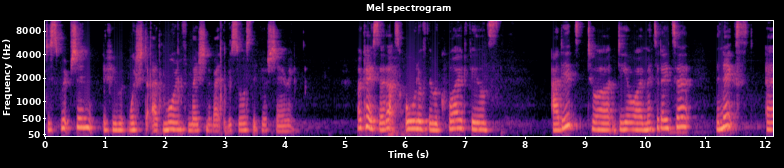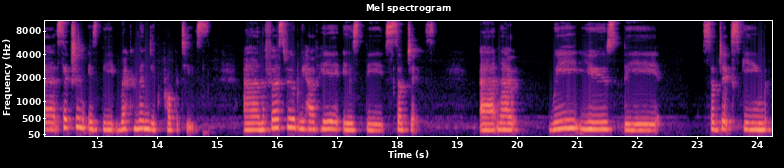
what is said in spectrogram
description if you wish to add more information about the resource that you're sharing. Okay, so that's all of the required fields added to our DOI metadata. The next uh, section is the recommended properties. And the first field we have here is the subjects. Uh, now, we use the subject scheme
